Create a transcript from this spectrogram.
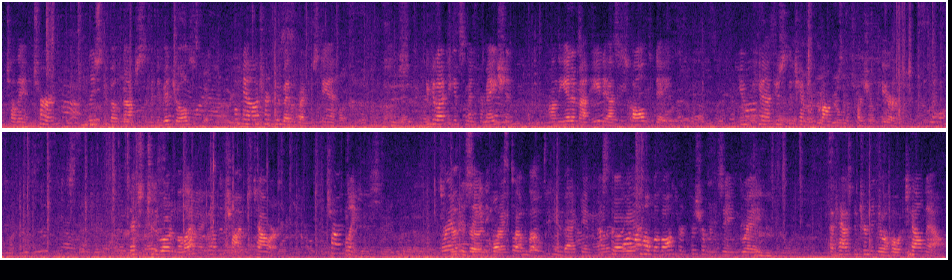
until they in turn leased the building out to some individuals who now turn to a bed and breakfast inn. If you'd like to get some information on the inn at 8 as it's called today, you can use the Chamber of Commerce and Pleasure Pier. Next to the road on the left, we have the Chimes Tower. Link. Another Zane Grey Bumbo. Come back in. That's the former home of author and fisherman Zane Grey. That has been turned into a hotel now.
